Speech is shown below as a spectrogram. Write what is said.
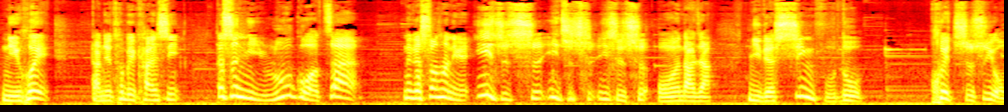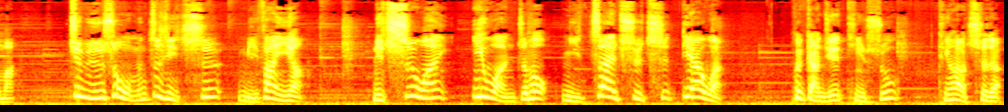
你会感觉特别开心。但是你如果在那个商场里面一直吃，一直吃，一直吃。我问大家，你的幸福度会持续有吗？就比如说我们自己吃米饭一样，你吃完一碗之后，你再去吃第二碗，会感觉挺舒，挺好吃的，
